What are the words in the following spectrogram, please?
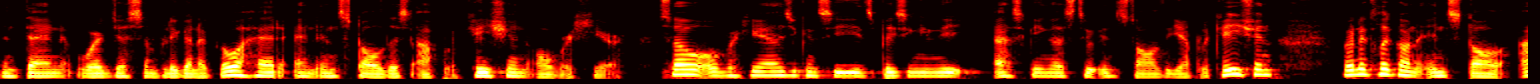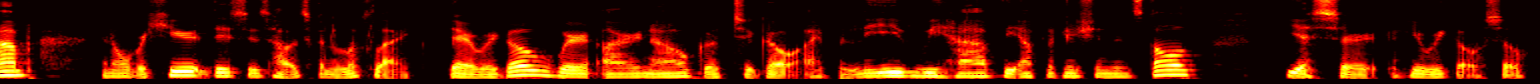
and then we're just simply going to go ahead and install this application over here. So over here as you can see it's basically asking us to install the application. We're going to click on install app and over here this is how it's going to look like. There we go. We are now good to go. I believe we have the application installed. Yes sir. Here we go. So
